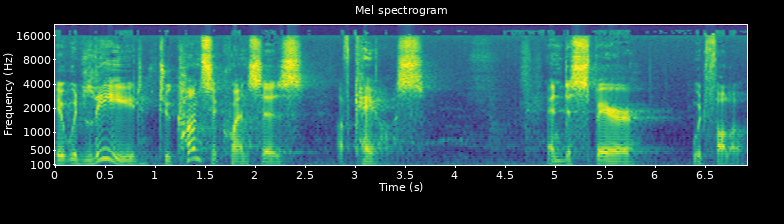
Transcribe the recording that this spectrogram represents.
It would lead to consequences of chaos, and despair would follow.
